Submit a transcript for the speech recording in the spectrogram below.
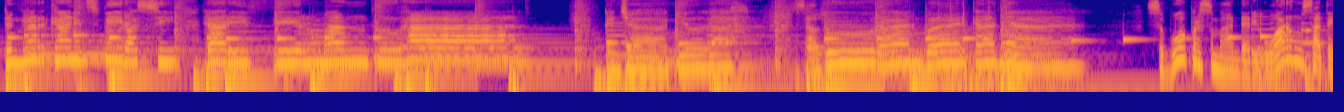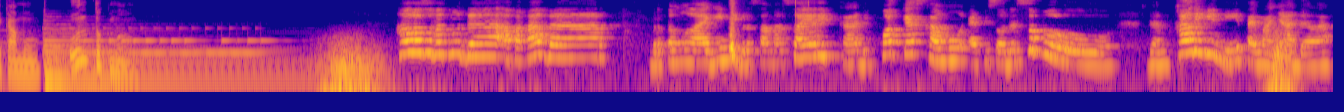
Dengarkan inspirasi dari firman Tuhan. Dan jadilah saluran berkatnya. Sebuah persembahan dari warung sate kamu untukmu Muda, apa kabar? Bertemu lagi nih bersama saya Rika di podcast kamu episode 10 Dan kali ini temanya adalah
